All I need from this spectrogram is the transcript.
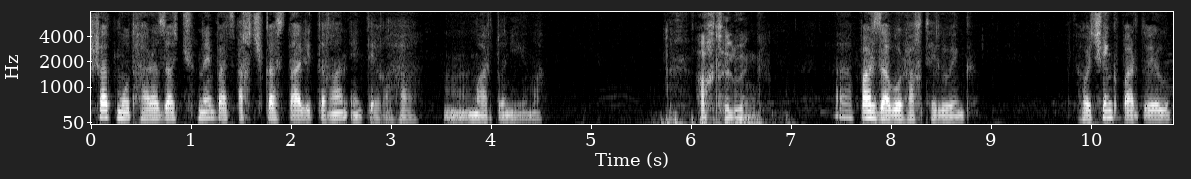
շատ մոտ հարազատ չունեն, բայց աղջկաս տալի տղան այնտեղ է, հա, Մարտոնի իմա։ Հաղթելու ենք։ Պարզավոր հաղթելու ենք։ Հո չենք պարտվելու։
